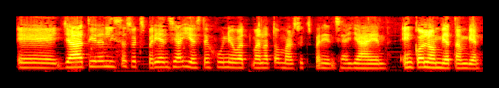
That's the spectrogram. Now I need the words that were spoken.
eh, ya tienen lista su experiencia y este junio va- van a tomar su experiencia ya en, en Colombia también.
